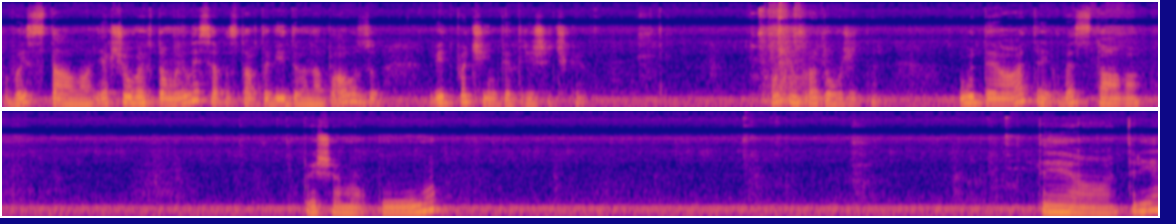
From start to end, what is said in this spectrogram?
вистава. Якщо ви втомилися, поставте відео на паузу, відпочиньте трішечки. Потім продовжите. У театрі вистава. Пишемо у. Театрі.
